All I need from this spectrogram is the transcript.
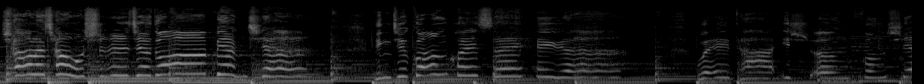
敲来敲往，世界多变迁，迎接光辉岁月，为他一生奉献。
